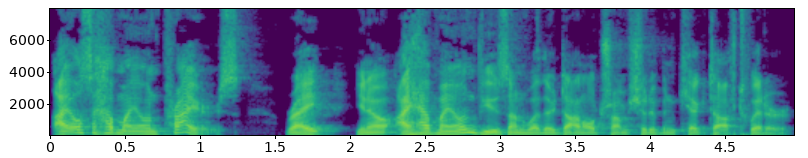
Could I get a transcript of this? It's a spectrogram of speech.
I also have my own priors. Right. You know, I have my own views on whether Donald Trump should have been kicked off Twitter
